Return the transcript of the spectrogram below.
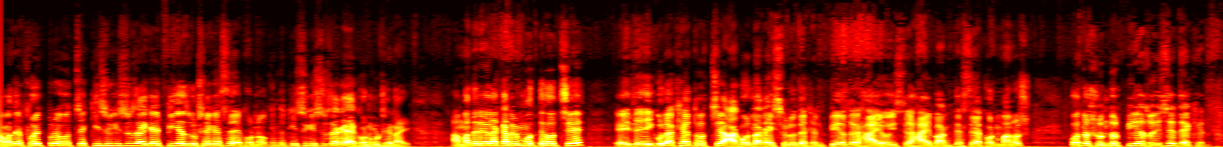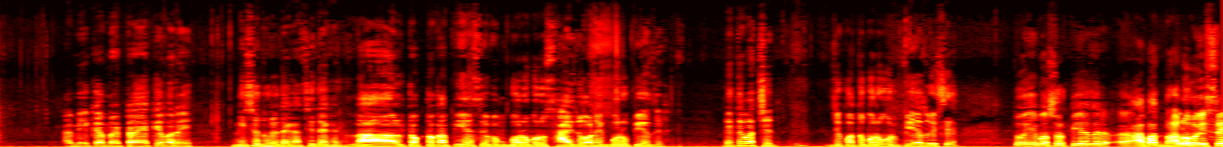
আমাদের ফরিদপুরে হচ্ছে কিছু কিছু জায়গায় পেঁয়াজ উঠে গেছে এখনও কিন্তু কিছু কিছু জায়গায় এখনও উঠে নাই। আমাদের এলাকার মধ্যে হচ্ছে এই যে এইগুলা ক্ষেত হচ্ছে আগর লাগাইছিল, দেখেন পেঁয়াজের হাই হয়েছে, হাই ভাঙতেছে এখন মানুষ। কত সুন্দর পেঁয়াজ হয়েছে, দেখেন। আমি এই ক্যামেরাটা একেবারে নিচে ধরে দেখাচ্ছি, দেখেন, লাল টকটকা পেঁয়াজ এবং বড় বড় সাইজও অনেক বড় পেঁয়াজের। দেখতে পাচ্ছেন যে কত বড় বড় পেঁয়াজ হয়েছে? তো এবছর পেঁয়াজের আবাদ ভালো হয়েছে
